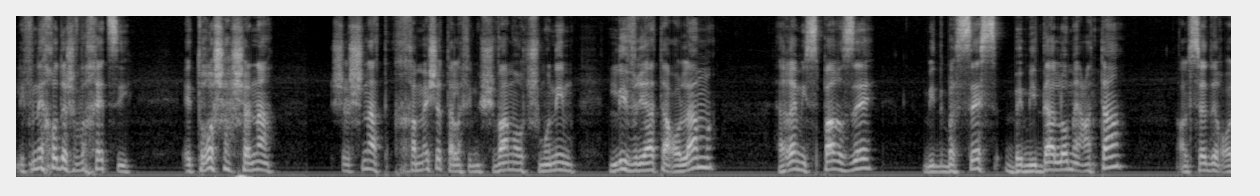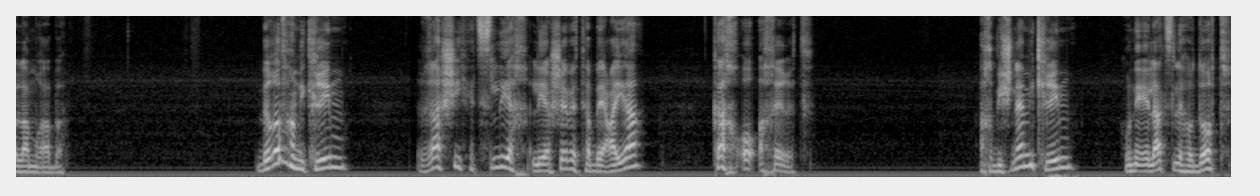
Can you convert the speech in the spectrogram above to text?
לפני חודש וחצי את ראש השנה של שנת 5780 לבריאת העולם, הרי מספר זה מתבסס במידה לא מעטה על סדר עולם רבה. ברוב המקרים, רש"י הצליח ליישב את הבעיה כך או אחרת. אך בשני מקרים הוא נאלץ להודות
